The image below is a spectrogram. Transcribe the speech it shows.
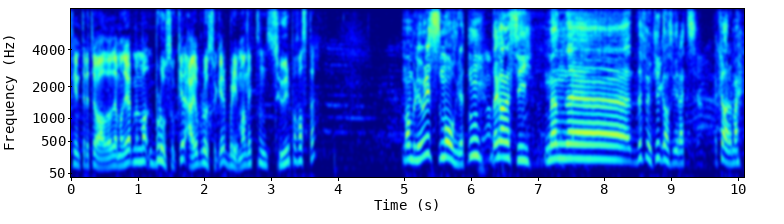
fint ritual, og det man gjør, men man, blodsukker er jo blodsukker. Blir man litt sånn sur på faste? Man blir jo litt smågretten, det kan jeg si. Men eh, det funker ganske greit. Jeg klarer meg.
